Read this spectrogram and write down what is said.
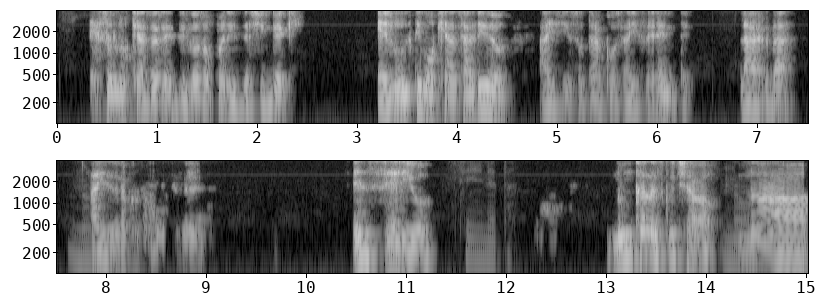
Sí. Eso es lo que hace sentir los openings de Shingeki. El último que han salido, ahí sí es otra cosa diferente. La verdad, No ahí es una cosa muy diferente. En serio, Sí, neta. Nunca lo he escuchado. No.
